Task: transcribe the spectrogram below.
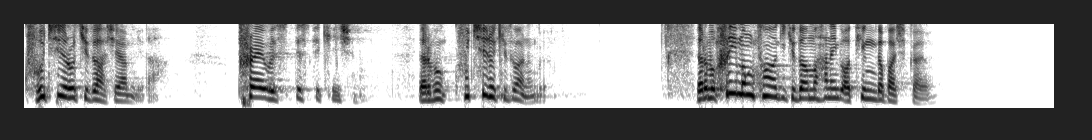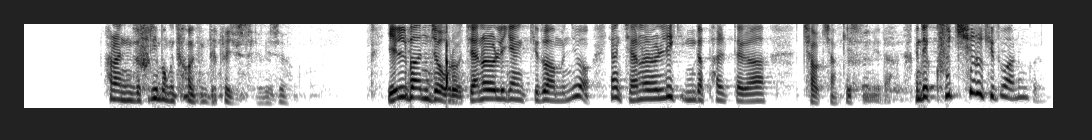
구체적으로 기도하셔야 합니다. Pray with specification. 여러분 구체로 기도하는 거예요. 여러분 흐리멍텅하게 기도하면 하나님이 어떻게 응답하실까요? 하나님도 흐리멍텅하게 응답해 주세요. 그죠? 일반적으로 제너럴리 그냥 기도하면요. 그냥 제너럴리 응답할 때가 적지 않겠습니다. 근데 구체로 기도하는 거예요.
